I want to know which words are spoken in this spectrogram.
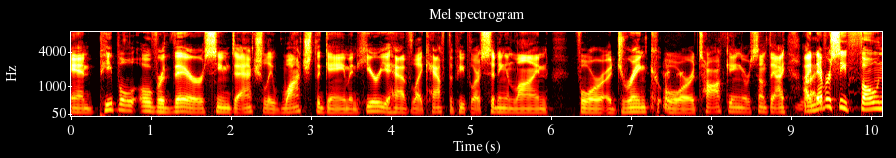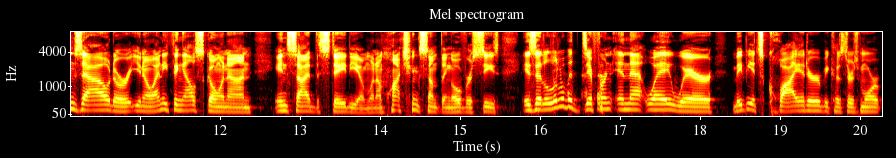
And people over there seem to actually watch the game. And here you have like half the people are sitting in line for a drink or talking or something. I, right. I never see phones out or you know anything else going on inside the stadium when I'm watching something overseas. Is it a little bit different in that way where maybe it's quieter because there's more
